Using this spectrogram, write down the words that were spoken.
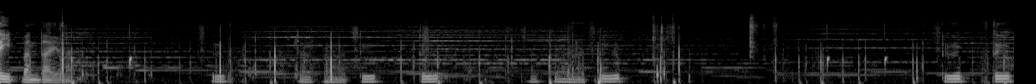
ติดบันไดละตึ๊บแล้วก็ตึ๊บตึ๊บแล้วก็ตึ๊บตึ๊บตึ๊บ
